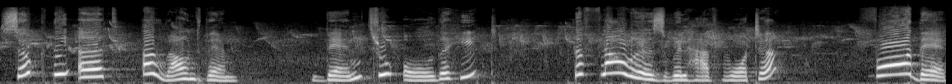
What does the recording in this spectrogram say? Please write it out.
Soak the earth around them. Then, through all the heat, the flowers will have water for their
